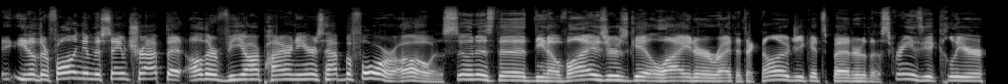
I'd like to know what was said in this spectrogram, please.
you know, they're falling in the same trap that other VR pioneers have before. Oh, as soon as the, you know, visors get lighter, right, the technology gets better, the screens get clear,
